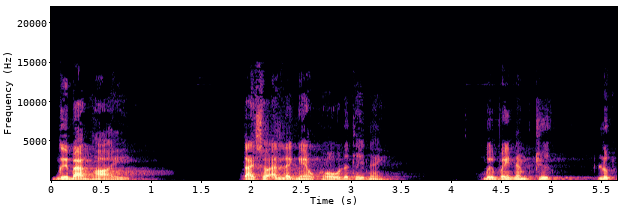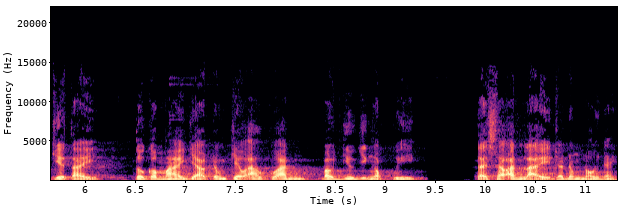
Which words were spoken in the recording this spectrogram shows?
Người bạn hỏi Tại sao anh lại nghèo khổ đến thế này? Mười mấy năm trước Lúc chia tay Tôi có mai vào trong chéo áo của anh Bao nhiêu viên ngọc quý. Tại sao anh lại ra nông nổi này?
